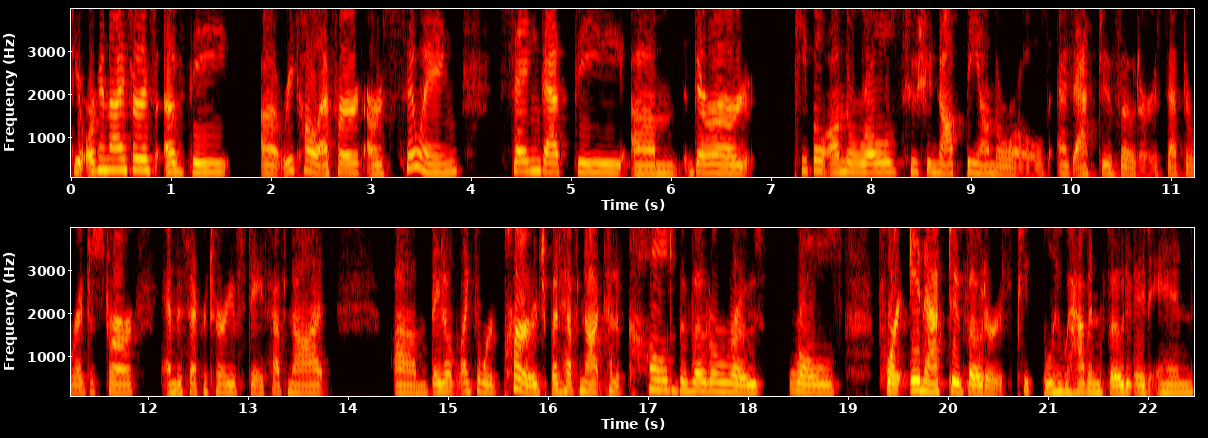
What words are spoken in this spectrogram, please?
the organizers of the uh, recall effort are suing saying that the um, there are people on the rolls who should not be on the rolls as active voters, that the registrar and the secretary of state have not, um, they don't like the word purge, but have not kind of culled the voter rolls, rolls for inactive voters, people who haven't voted in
